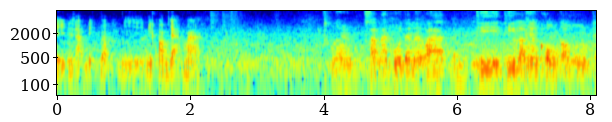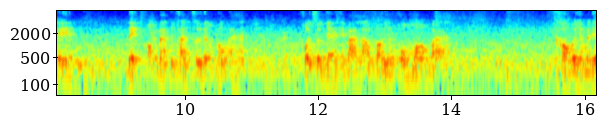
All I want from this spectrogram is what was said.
ณีที่สถาปนิกแบบมีมีความอยากมาก เราสามารถพูดได้ไหมว่าที่ที่เรายังคงต้องเทรนเด็กออกมาเป็นฟันเฟือง เพราะว่า คนส่วนใหญ่ในบ้านเราก็ยังคงมองว่า เขาก็ยังไม่ได้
